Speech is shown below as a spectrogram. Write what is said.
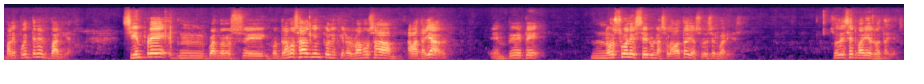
¿vale? Pueden tener varias. Siempre mm, cuando nos eh, encontramos a alguien con el que nos vamos a, a batallar en PvP, no suele ser una sola batalla, suele ser varias. Suele ser varias batallas.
